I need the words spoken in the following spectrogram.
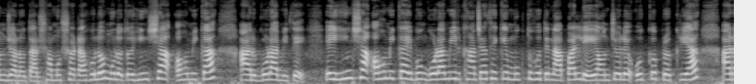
আমজনতার। সমস্যাটা হলো মূলত হিংসা, অহমিকা আর গোড়ামিতে। এই হিংসা, অহমিকা এবং গোড়ামির খাঁচা থেকে মুক্ত হতে না পারলে অঞ্চলে ঐক্য প্রক্রিয়া আর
